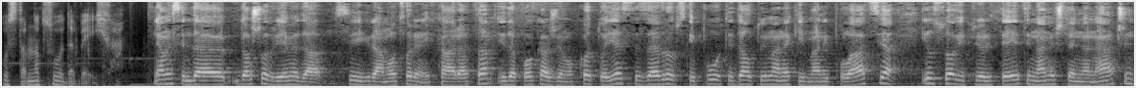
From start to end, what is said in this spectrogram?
Ustavnog suda BiH. Ja mislim da je došlo vrijeme da svi igramo otvorenih karata i da pokažemo ko to jeste za evropski put i da li tu ima nekih manipulacija ili su ovi prioriteti namješteni na način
